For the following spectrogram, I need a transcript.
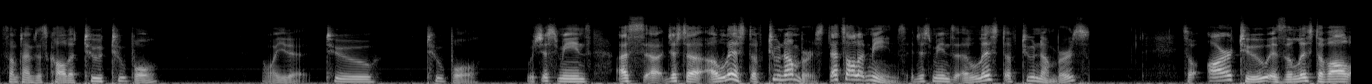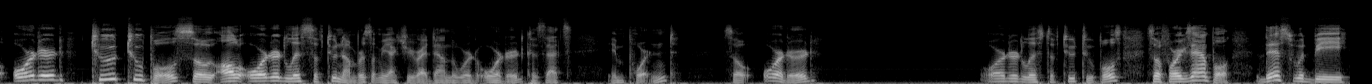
Sometimes it's called a two tuple. I want you to two tuple, which just means a, uh, just a, a list of two numbers. That's all it means. It just means a list of two numbers. So R2 is the list of all ordered two tuples, so all ordered lists of two numbers. Let me actually write down the word ordered because that's important. So ordered ordered list of two tuples. So for example, this would be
